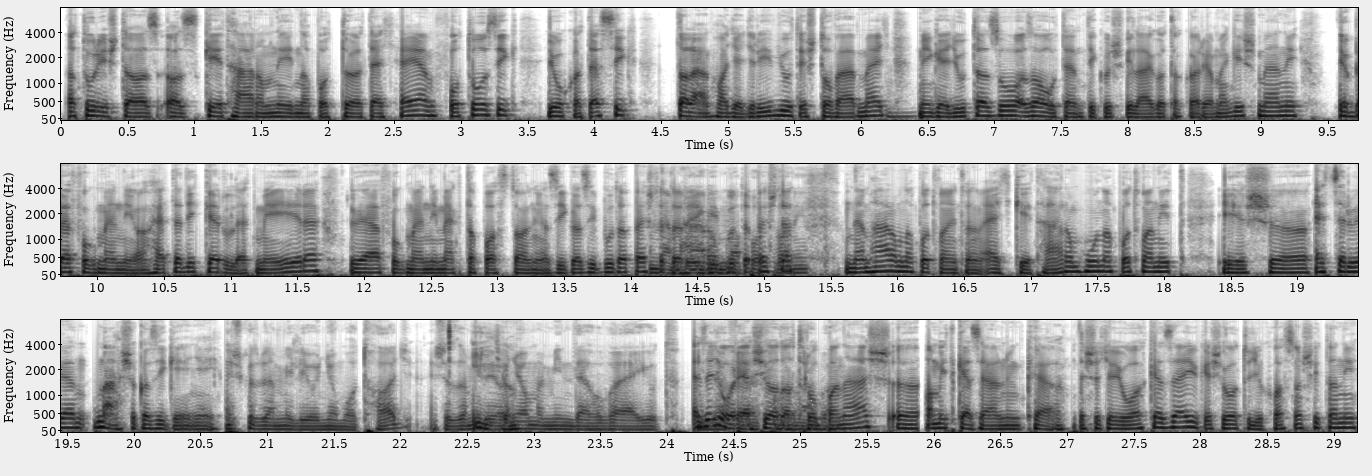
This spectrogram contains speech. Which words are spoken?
A turista az, az két-három-négy napot tölt egy helyen, fotózik, jókat eszik, talán hagy egy review-t, és tovább megy, mm. még egy utazó az autentikus világot akarja megismerni, ő be fog menni a hetedik kerület mélyére, ő el fog menni megtapasztalni az igazi Budapestet, nem a régi Budapestet. Nem három napot van itt, hanem egy-két-három hónapot van itt, és uh, egyszerűen mások az igényei. És közben millió nyomot hagy, és ez a millió nyom mindenhova eljut. Ez egy óriási adatrobbanás, uh, amit kezelnünk kell. És hogyha jól kezeljük, és jól tudjuk hasznosítani,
